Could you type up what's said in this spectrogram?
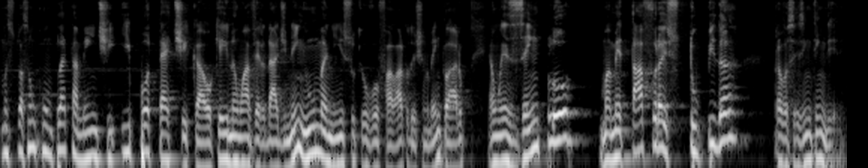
Uma situação completamente hipotética, ok? Não há verdade nenhuma nisso que eu vou falar, tô deixando bem claro. É um exemplo, uma metáfora estúpida para vocês entenderem.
